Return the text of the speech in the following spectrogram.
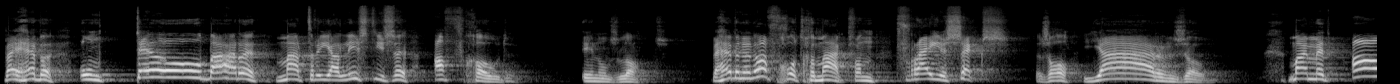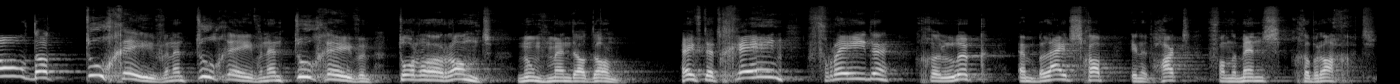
Wij hebben ontelbare materialistische afgoden in ons land. We hebben een afgod gemaakt van vrije seks. Dat is al jaren zo. Maar met al dat toegeven en toegeven en toegeven, tolerant noemt men dat dan, heeft het geen vrede, geluk en blijdschap in het hart van de mens gebracht.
